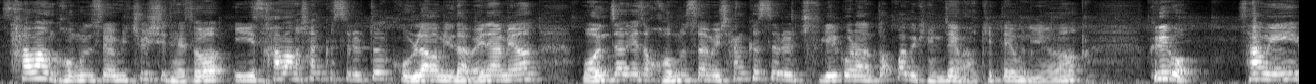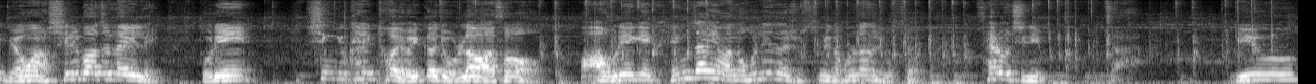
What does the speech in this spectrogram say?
사왕 검은 수염이 출시돼서 이 사왕 샹크스를 뚫고 올라갑니다. 왜냐면 원작에서 검은 수염이 샹크스를 죽일 거라는 떡밥이 굉장히 많기 때문이에요. 그리고 3위 명화 실버즈 레일리. 우리 신규 캐릭터가 여기까지 올라와서 아 우리에게 굉장히 많은 혼란을 줬습니다. 혼란을 줬어요. 새로 진입. 자 류.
